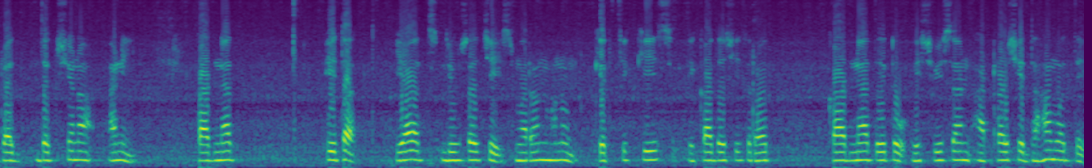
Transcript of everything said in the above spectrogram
प्रदक्षिणा आणि काढण्यात येतात. याच दिवसाचे स्मरण म्हणून कीर्तिकीस एकादशीच रथ काढण्यात येतो. इसवी सन अठराशे दहामध्ये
